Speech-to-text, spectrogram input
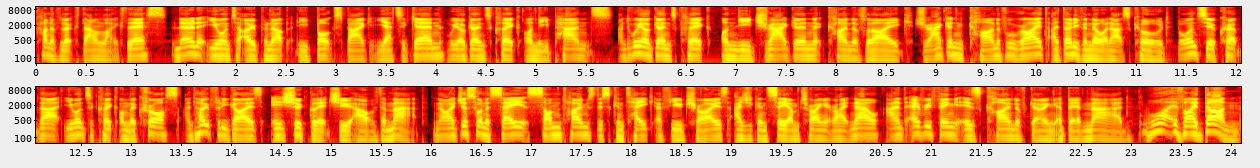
kind of look down like this. Then you want to open up the box bag yet again. We are going to click on the pants, and we are going to click on the dragon kind of like dragon carnival ride. I don't even know what that's called. But once you equip that, you want to click on the cross, and hopefully, guys, it should glitch you out of the map. Now, I just want to say sometimes this can take a few tries. As you can see, I'm trying it right now, and everything is kind of going a bit mad. What have I done?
